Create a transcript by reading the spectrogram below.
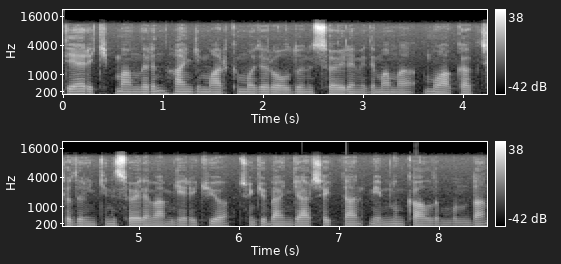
Diğer ekipmanların hangi marka model olduğunu söylemedim ama muhakkak çadırınkini söylemem gerekiyor. Çünkü ben gerçekten memnun kaldım bundan.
